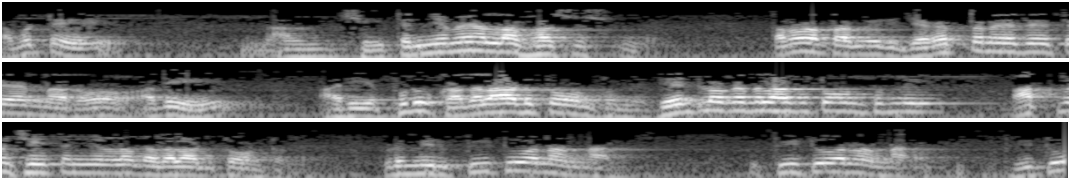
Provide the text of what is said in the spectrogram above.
కాబట్టి చైతన్యమే అలా భాషిస్తుంది. తర్వాత మీరు జగత్తను ఏదైతే అన్నారో అది అది ఎప్పుడూ కదలాడుతూ ఉంటుంది. దేంట్లో కదలాడుతూ ఉంటుంది? ఆత్మ చైతన్యంలో కదలాడుతూ ఉంటుంది. ఇప్పుడు మీరు పీటు అని అన్నారు. పీటు అని అన్నారు. పీటు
